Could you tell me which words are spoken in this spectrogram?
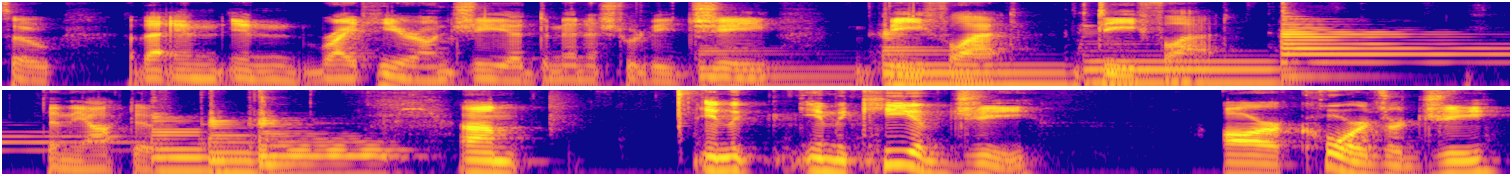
So that in, in right here on G, a diminished would be G, B flat, D flat, then the octave. Um, in the in the key of G, our chords are G,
